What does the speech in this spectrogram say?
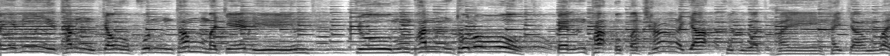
ยนี้ท่านเจ้าคุณธรรมเจดีจุมพันธุโล เป็นพระอุปชายะผู้บวชให้ให้จำไว้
